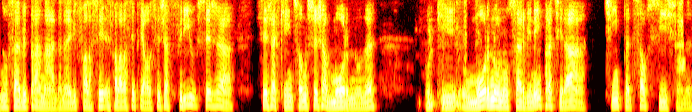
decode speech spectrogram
não serve para nada, né? Ele, fala, ele falava sempre aula, seja frio, seja, seja quente, só não seja morno, né? Porque o morno não serve nem para tirar tinta de salsicha, né?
